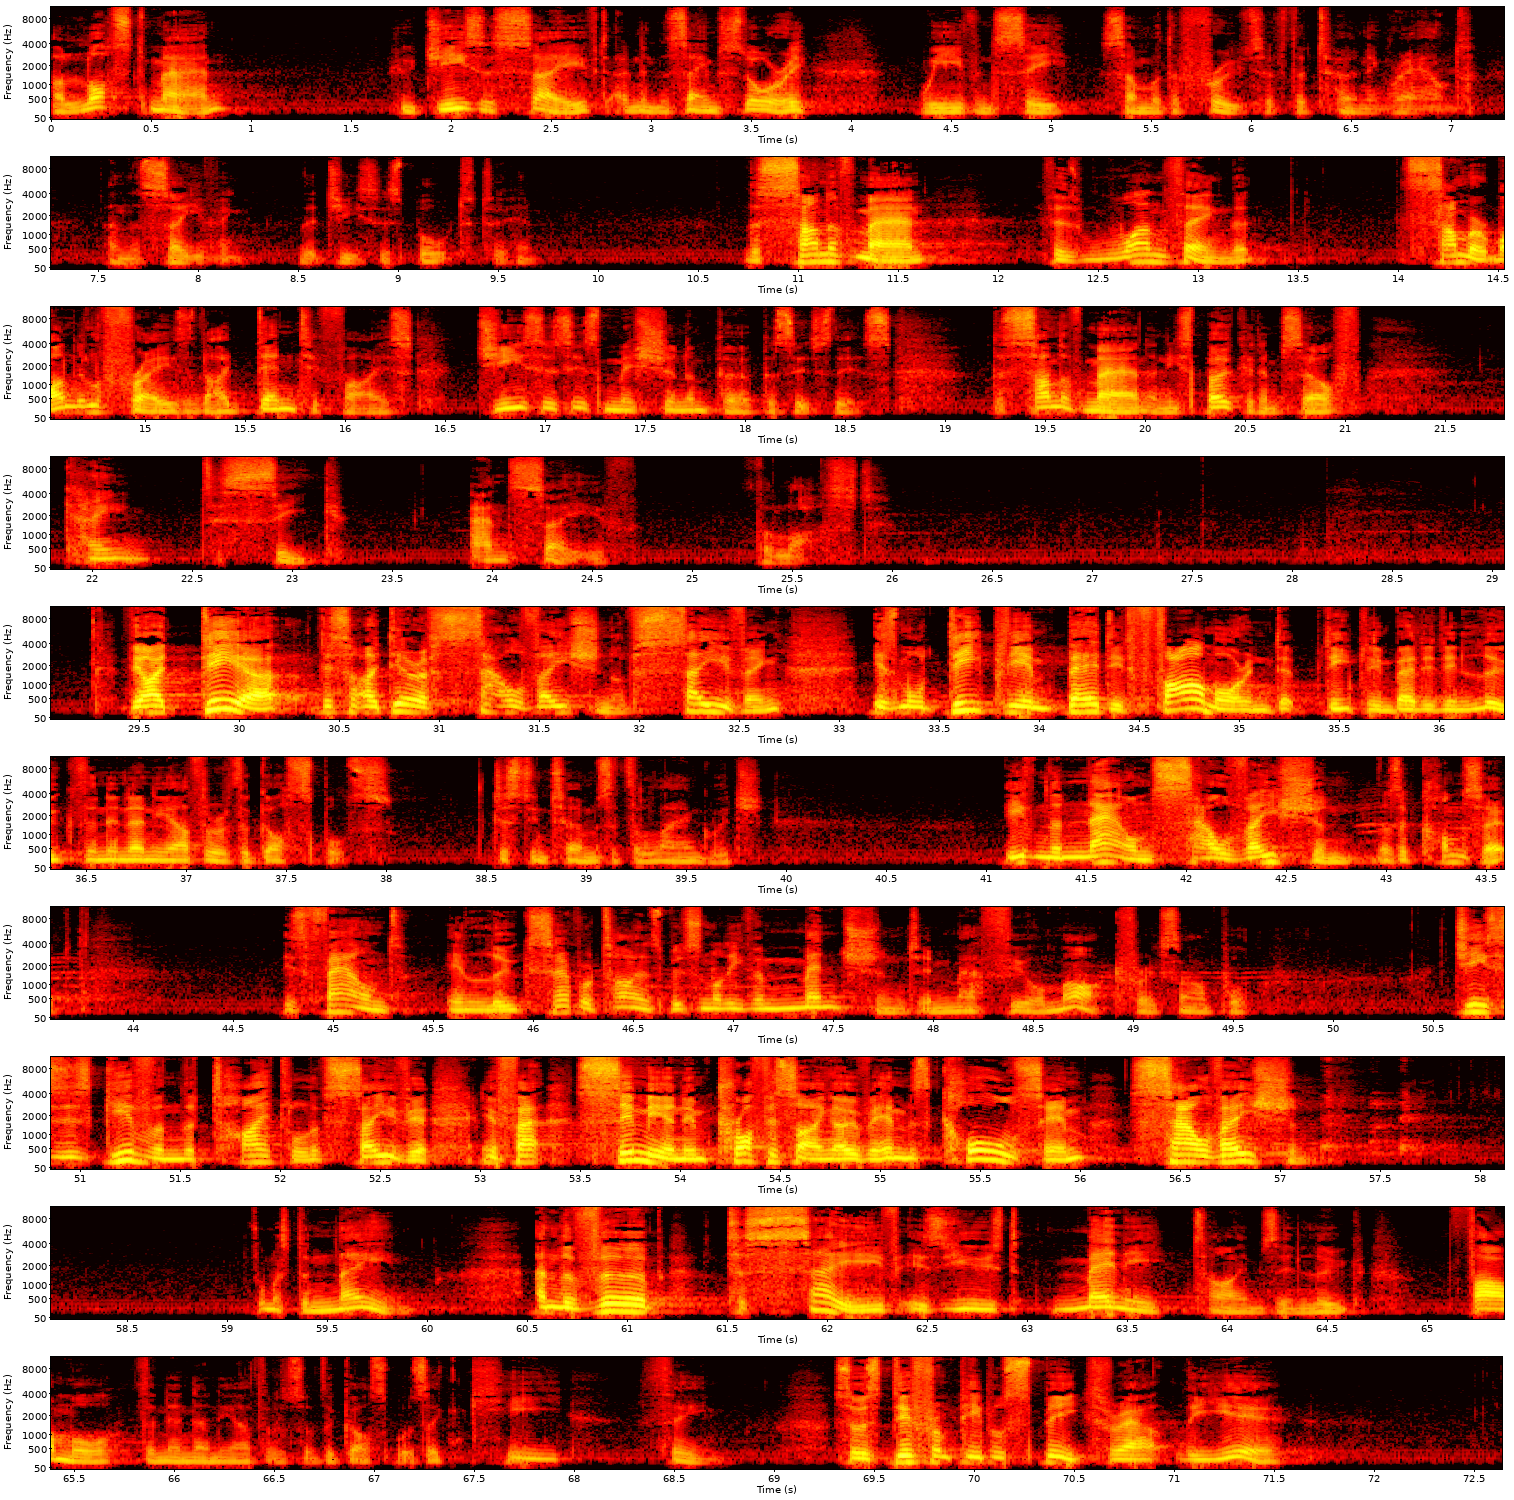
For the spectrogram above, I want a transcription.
a lost man who Jesus saved, and in the same story, we even see some of the fruit of the turning round and the saving that Jesus brought to him. The Son of Man, if there's one thing that, some, one little phrase that identifies Jesus' mission and purpose, it's this. The Son of Man, and he spoke it himself, came to seek and save the lost. The idea, this idea of salvation, of saving, is more deeply embedded, far more in, deeply embedded in Luke than in any other of the Gospels, just in terms of the language. Even the noun salvation as a concept is found in Luke several times, but it's not even mentioned in Matthew or Mark, for example. Jesus is given the title of Savior. In fact, Simeon, in prophesying over him, calls him salvation. It's almost a name. And the verb to save is used many times in Luke, far more than in any others of the Gospels. A key theme. So, as different people speak throughout the year,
